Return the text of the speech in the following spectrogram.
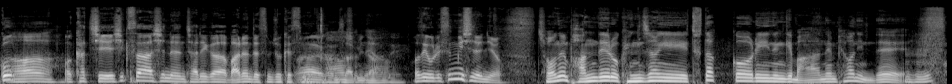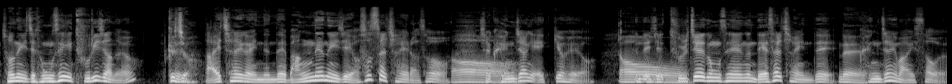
꼭 아, 어, 같이 식사하시는 자리가 마련됐으면 좋겠습니다. 아, 감사합니다. 좋네요. 네. 어떻게 우리 승민 씨는요? 저는 반대로 굉장히 투닥거리는 게 많은 편인데, 저는 이제 동생이 둘이잖아요? 그죠. 그 나이 차이가 있는데, 막내는 이제 6살 차이라서, 어. 제가 굉장히 애껴해요. 어. 근데 이제 둘째 동생은 4살 차이인데, 네. 굉장히 많이 싸워요.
